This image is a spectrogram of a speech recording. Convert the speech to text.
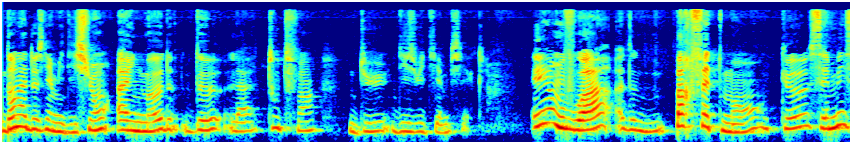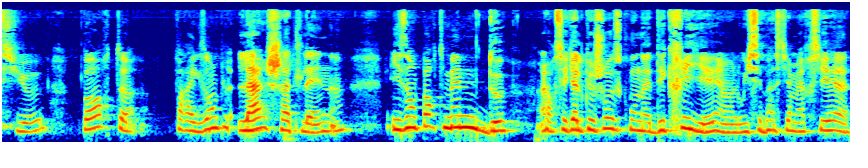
dans la deuxième édition à une mode de la toute fin du XVIIIe siècle. Et on voit parfaitement que ces messieurs portent, par exemple, la châtelaine. Ils en portent même deux. Alors c'est quelque chose qu'on a décrié. Hein. Louis-Sébastien Mercier a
